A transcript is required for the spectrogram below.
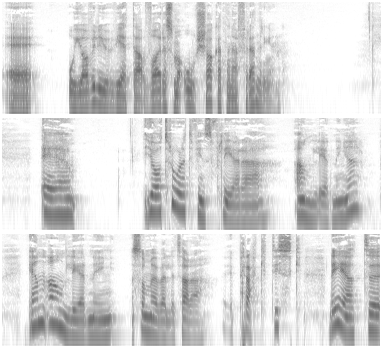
Eh, och jag vill ju veta, vad är det som har orsakat den här förändringen? Eh, jag tror att det finns flera anledningar. En anledning som är väldigt så här, eh, praktisk det är att eh,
